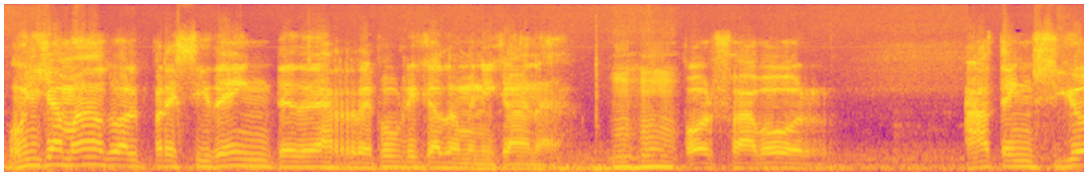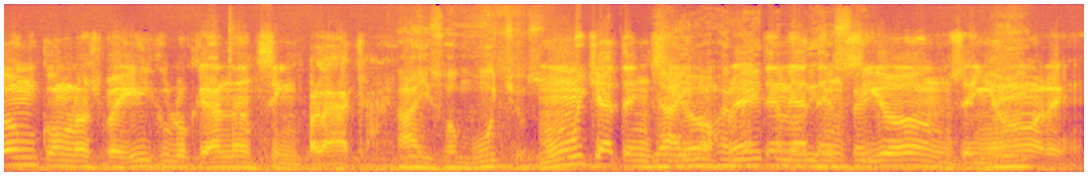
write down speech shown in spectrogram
Un llamado al presidente de la República Dominicana. Por favor, atención con los vehículos que andan sin placa. Ay, son muchos. Mucha atención. 16. atención, señores.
